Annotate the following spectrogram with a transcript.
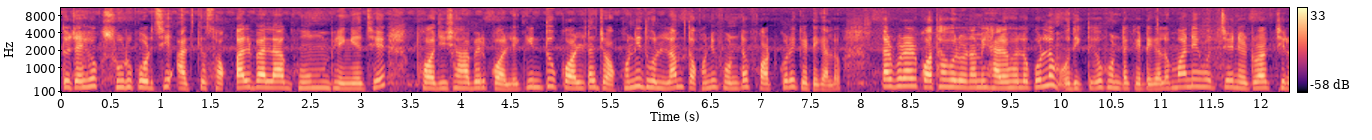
তো যাই হোক, শুরু করছি। আজকে সকালবেলা ঘুম ভেঙেছে ফজি সাহেবের কলে। কিন্তু কলটা যখনই ধরলাম, তখনই ফোনটা ফট করে কেটে গেল। তারপর আর কথা হলো না, আমি হ্যালো হ্যালো করলাম, ওদিক থেকে ফোনটা কেটে গেল। মানে হচ্ছে নেটওয়ার্ক ছিল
